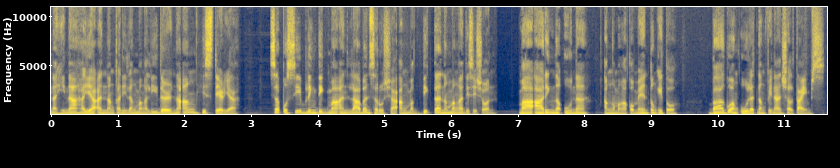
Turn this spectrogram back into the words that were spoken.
na hinahayaan ng kanilang mga leader na ang hysteria sa posibleng digmaan laban sa Rusya ang magdikta ng mga desisyon. Maaaring nauna ang mga komentong ito bago ang ulat ng Financial Times,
